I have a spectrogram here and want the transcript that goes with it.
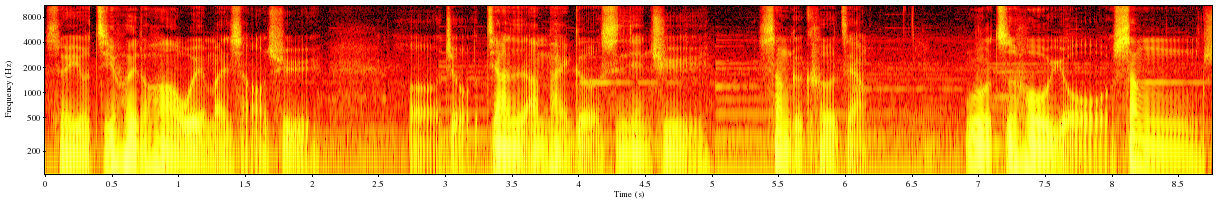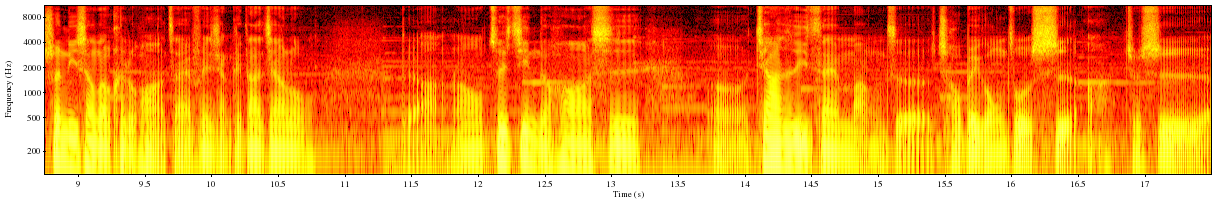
所以有机会的话，我也蛮想要去，呃，就假日安排个时间去上个课这样。如果之后有上顺利上到课的话，再分享给大家喽。对啊，然后最近的话是，呃，假日一直在忙着筹备工作室啊，就是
